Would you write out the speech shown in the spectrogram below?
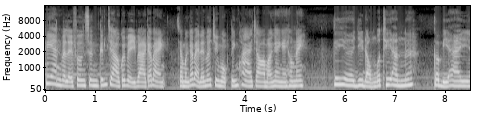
Thúy Anh và Lệ Phương xin kính chào quý vị và các bạn. Chào mừng các bạn đến với chuyên mục Tiếng Hoa cho mỗi ngày ngày hôm nay. Cái uh, di động của Thúy Anh á, có bị ai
